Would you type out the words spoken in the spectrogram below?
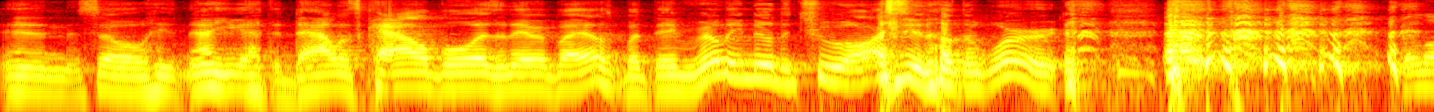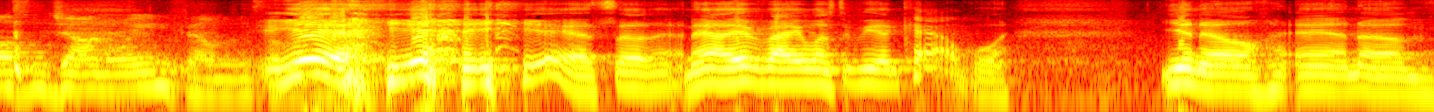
And so he, now you got the Dallas Cowboys and everybody else, but they really knew the true origin of the word. lost some John Wayne films. yeah, yeah, yeah. So now everybody wants to be a cowboy, you know. And um,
